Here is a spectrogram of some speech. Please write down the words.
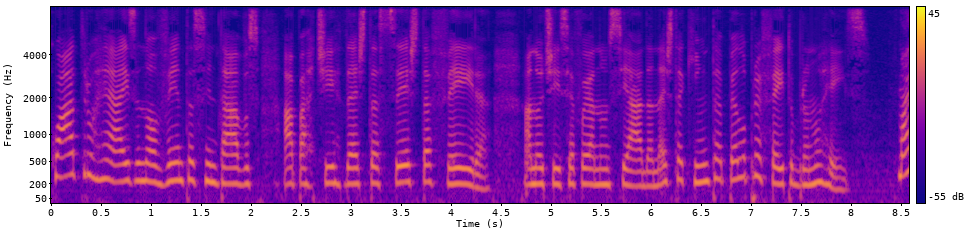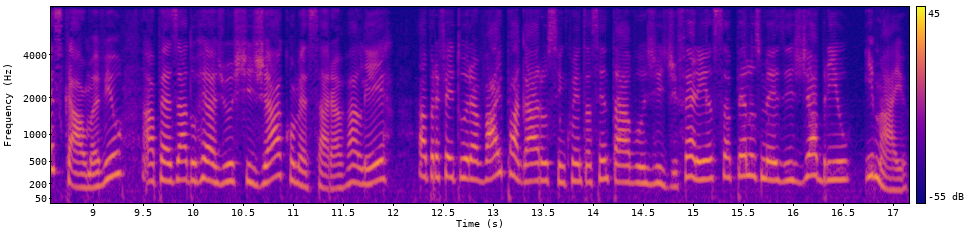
4,90 a partir desta sexta-feira. A notícia foi anunciada nesta quinta pelo prefeito Bruno Reis. Mas calma, viu? Apesar do reajuste já começar a valer, a prefeitura vai pagar os 50 centavos de diferença pelos meses de abril e maio.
